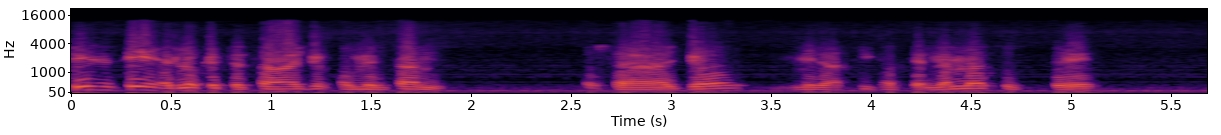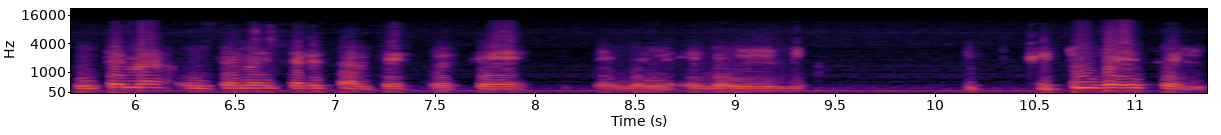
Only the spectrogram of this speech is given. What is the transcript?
sí, sí, sí, es lo que te estaba yo comentando. O sea, yo, mira, fíjate, nada más, este, un tema, un tema interesante, pues que en el, en el si tú ves el,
